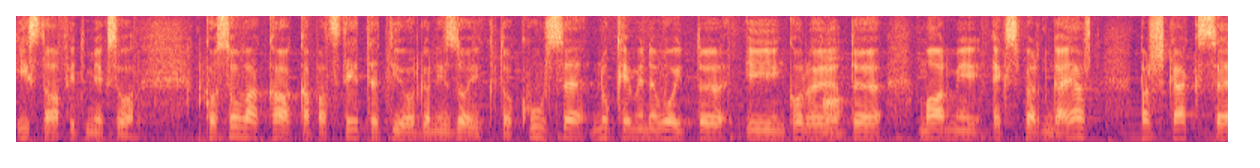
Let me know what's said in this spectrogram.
i stafit mjekësor. Kosova ka kapacitete t'i organizojë këto kurse, nuk kemi nevojë të po. marrmi ekspertë nga jashtë, për shkak se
